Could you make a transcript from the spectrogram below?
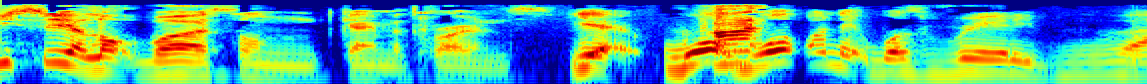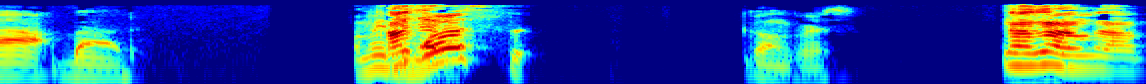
you see a lot worse on Game of Thrones. Yeah, what I- what on it was really that bad? I mean, the don't- worst. Go on, Chris. No, go on, go on.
